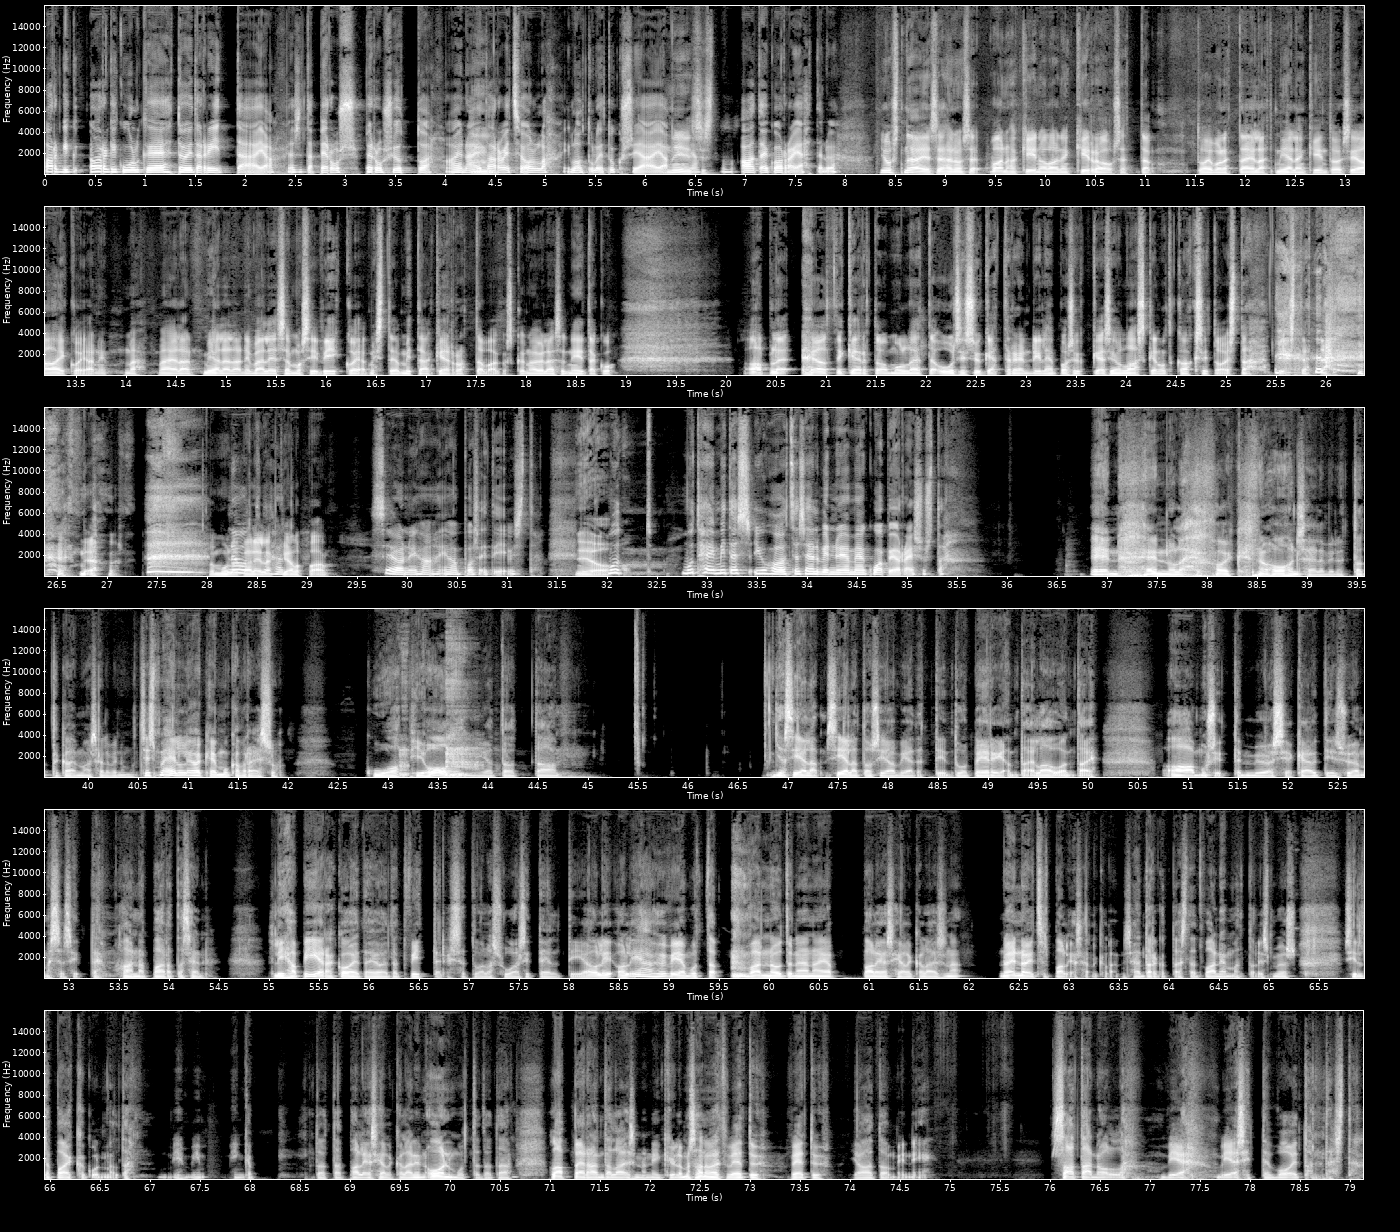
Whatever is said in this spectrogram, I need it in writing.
arki, arki kulkee, töitä riittää ja, ja sitä perus, perusjuttua. Aina ei Mm. tarvitse olla ilotulituksia ja, Niin, ja siis- ATK-räjähtelyä. Just näin, ja sehän on se vanha kiinalainen kirous, että toivon, että elät mielenkiintoisia aikoja, niin mä, mä elän mielelläni välillä semmoisia viikkoja, mistä ei ole mitään kerrottavaa, koska ne on yleensä niitä, kun Apple Health kertoo mulle, että uusi syketrendi leposykkeesi on laskenut 12 pistettä. ne on, no mulle No, välillä sehän- kelpaa. Se on ihan, ihan positiivista. Joo. Mutta mut hei, mitäs Juho, oot sä selvinnyt ja meidän Kuopion reissusta? En, en ole oikein, no on selvinnyt, totta kai mä oon selvinnyt, mutta siis meillä oli oikein mukava reissu Kuopioon ja tota, ja siellä, siellä tosiaan vietettiin tuo perjantai, lauantai aamu sitten myös ja käytiin syömässä sitten Hanna Partasen lihapiirakoita, joita Twitterissä tuolla suositeltiin ja oli, oli ihan hyviä, mutta vannoutuneena ja paljasjalkalaisena No en ole itse asiassa paljasjalkalainen. Sehän tarkoittaa sitä, että vanhemmat olisi myös siltä paikkakunnalta, mi- mi- minkä tota, paljasjalkalainen on, mutta tota, Lappeenrantalaisena, niin kyllä mä sanoin, että vety, vety ja atomi, niin satanolla vie, vie sitten voiton tästä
